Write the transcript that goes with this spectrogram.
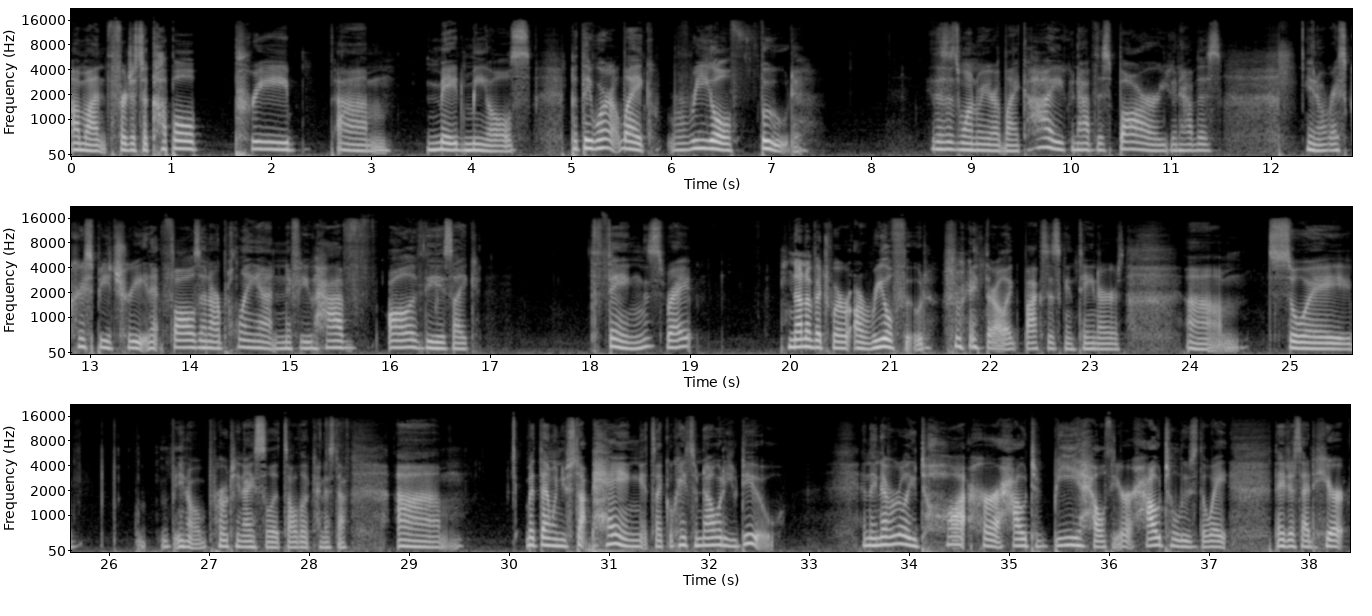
a month for just a couple pre um, made meals, but they weren't like real food. This is one where you're like, hi, you can have this bar, you can have this, you know, Rice Krispie treat, and it falls in our plan. And if you have all of these like things, right? None of which were are real food, right? They're all like boxes, containers, um, soy, you know, protein isolates, all that kind of stuff. Um, but then when you stop paying, it's like, okay, so now what do you do? And they never really taught her how to be healthier, how to lose the weight. They just said, here,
